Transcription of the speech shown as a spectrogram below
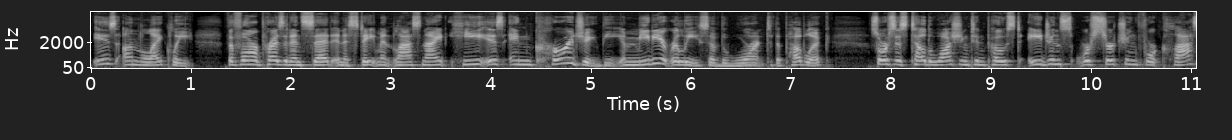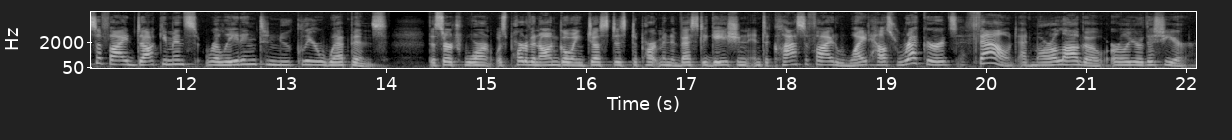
is unlikely. The former president said in a statement last night he is encouraging the immediate release of the warrant to the public. Sources tell the Washington Post agents were searching for classified documents relating to nuclear weapons. The search warrant was part of an ongoing Justice Department investigation into classified White House records found at Mar a Lago earlier this year.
